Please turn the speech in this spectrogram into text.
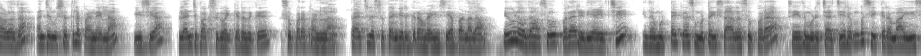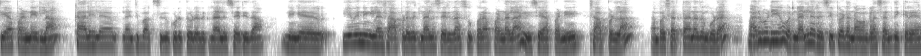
அவ்வளோதான் அஞ்சு நிமிஷத்தில் பண்ணிடலாம். ஈஸியாக லஞ்ச் பாக்ஸுக்கு வைக்கிறதுக்கு சூப்பராக பண்ணலாம். பேச்சுலர்ஸ் தங்கி இருக்கிறவங்க ஈஸியாக பண்ணலாம். இவ்வளோதான் சூப்பராக ரெடி ஆயிடுச்சு. இந்த முட்டைக்கோஸ் முட்டை சாதம் சூப்பராக செய்து முடிச்சாச்சு. ரொம்ப சீக்கிரமாக ஈஸியாக பண்ணிடலாம். காலையில் லஞ்ச் பாக்ஸுக்கு கொடுத்து விடுறதுக்குனாலும் சரிதான். நீங்கள் ஈவினிங்கில் சாப்பிட்றதுக்குனாலும் சரி தான் சூப்பராக பண்ணலாம். ஈஸியாக பண்ணி சாப்பிட்லாம். ரொம்ப சத்தானதும் கூட மறுபடியும் ஒரு நல்ல ரெசிபியோட நான் உங்களை சந்திக்கிறேன்.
